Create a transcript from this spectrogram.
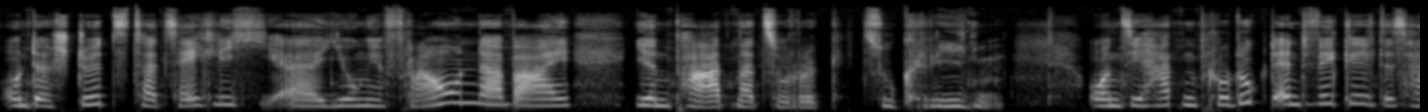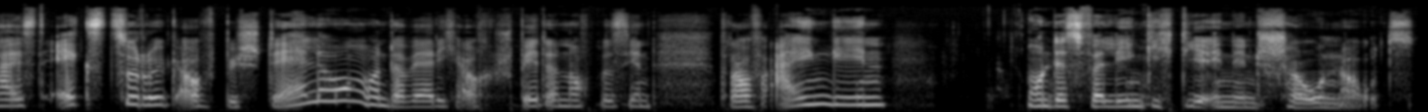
unterstützt tatsächlich äh, junge Frauen dabei, ihren Partner zurückzukriegen. Und sie hat ein Produkt entwickelt, das heißt Ex zurück auf Bestellung. Und da werde ich auch später noch ein bisschen drauf eingehen. Und das verlinke ich dir in den Show Notes.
